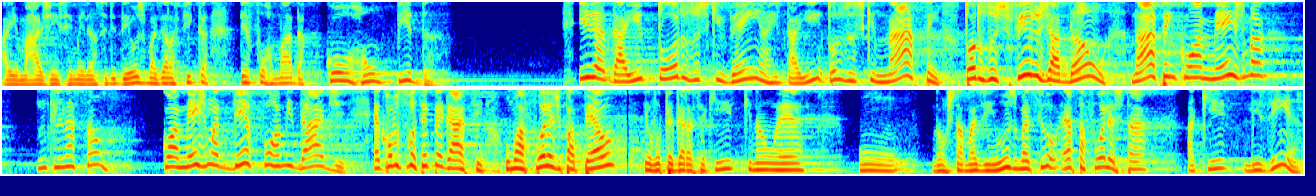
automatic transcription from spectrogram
a imagem e semelhança de Deus, mas ela fica deformada, corrompida. E daí todos os que vêm, daí todos os que nascem, todos os filhos de Adão nascem com a mesma inclinação, com a mesma deformidade. É como se você pegasse uma folha de papel, eu vou pegar essa aqui que não é um não está mais em uso, mas se essa folha está aqui lisinha,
